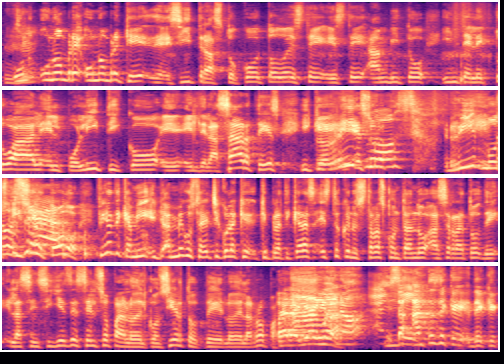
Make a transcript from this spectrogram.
Un, un hombre, un hombre que eh, sí trastocó todo este, este ámbito intelectual, el político, eh, el de las artes y que Los eso- ritmos. ritmos, O hizo de todo. Fíjate que a mí, a mí me gustaría, Chicola, que, que platicaras esto que nos estabas contando hace rato de la sencillez de Celso para lo del concierto, de lo de la ropa. Para allá Ah, iba. bueno, Da- sí. Antes de que, de que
